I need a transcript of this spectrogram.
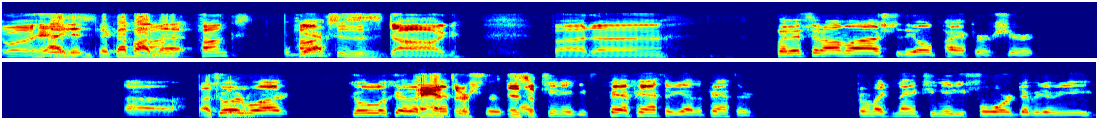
Well, his, I didn't pick up on Punk, that. Punk's Yeah, Punk's is his dog, but uh, but it's an homage to the old Piper shirt. Uh, That's go and cool. watch. Go look at a Panther. Piper shirt. It's a- 1980 Pa- Panther. Yeah, the Panther from like 1984 WWE,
